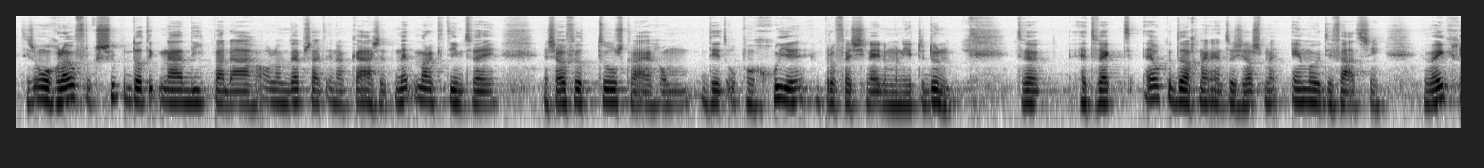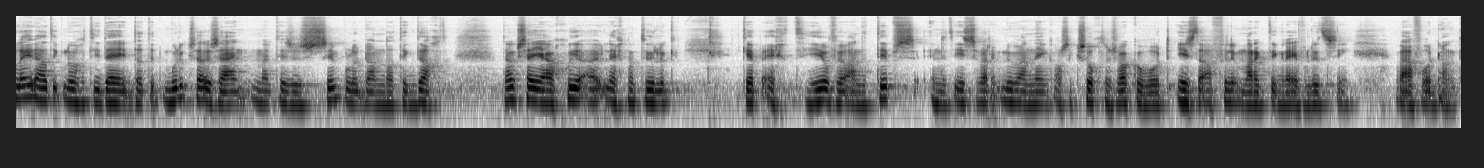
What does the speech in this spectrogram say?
Het is ongelooflijk super dat ik na die paar dagen al een website in elkaar zet met Marketing 2 en zoveel tools krijg om dit op een goede en professionele manier te doen. Het wekt elke dag mijn enthousiasme en motivatie. Een week geleden had ik nog het idee dat het moeilijk zou zijn, maar het is dus simpeler dan dat ik dacht. Dankzij jouw goede uitleg natuurlijk ik heb echt heel veel aan de tips. En het eerste waar ik nu aan denk als ik ochtends wakker word, is de affiliate marketing revolutie. Waarvoor dank.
